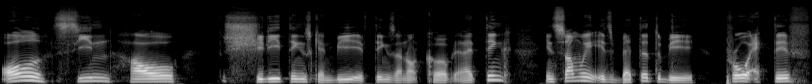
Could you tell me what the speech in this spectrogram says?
all seen how shitty things can be if things are not curbed and i think in some way it's better to be proactive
